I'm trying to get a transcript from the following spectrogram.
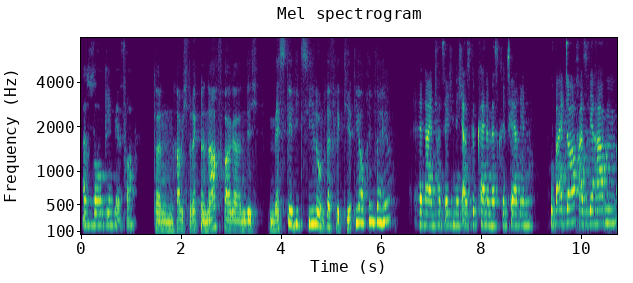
Also so gehen wir vor. Dann habe ich direkt eine Nachfrage an dich. Messt ihr die Ziele und reflektiert die auch hinterher? Äh, nein, tatsächlich nicht. Also es gibt keine Messkriterien. Wobei doch, also wir haben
